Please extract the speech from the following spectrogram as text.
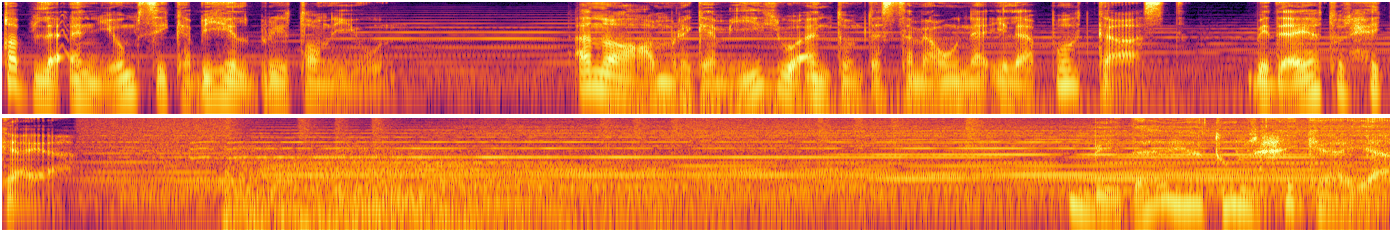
قبل أن يمسك به البريطانيون. أنا عمرو جميل وأنتم تستمعون إلى بودكاست بداية الحكاية. بداية الحكاية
